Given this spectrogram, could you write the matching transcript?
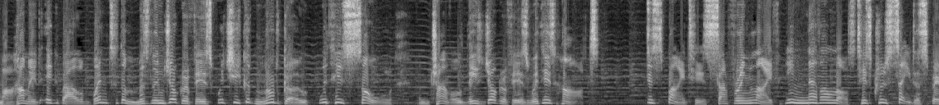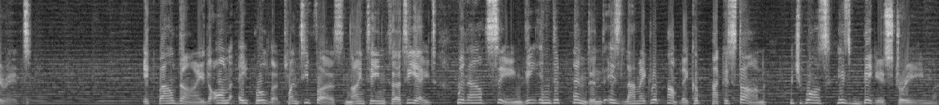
Muhammad Iqbal went to the Muslim geographies which he could not go with his soul and travelled these geographies with his heart. Despite his suffering life, he never lost his crusader spirit. Iqbal died on April the 21st, 1938 without seeing the independent Islamic Republic of Pakistan, which was his biggest dream.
